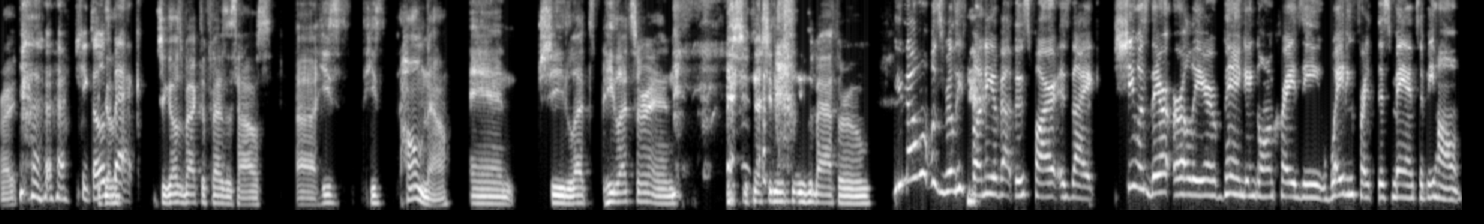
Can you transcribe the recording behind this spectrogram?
right she goes goes- back. she goes back to Fez's house uh he's he's home now and she lets he lets her in she says she needs to use the bathroom You know what was really funny about this part is like she was there earlier, banging, going crazy, waiting for this man to be home.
